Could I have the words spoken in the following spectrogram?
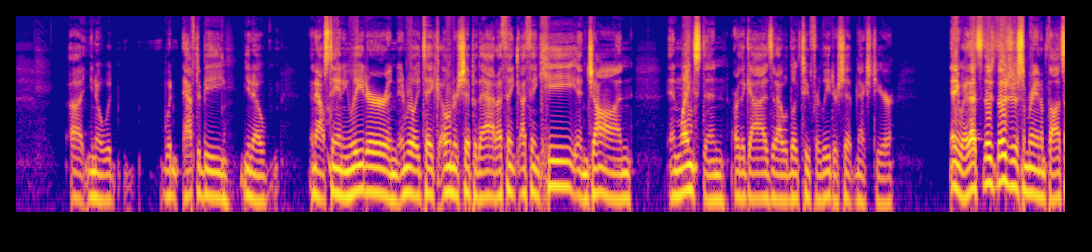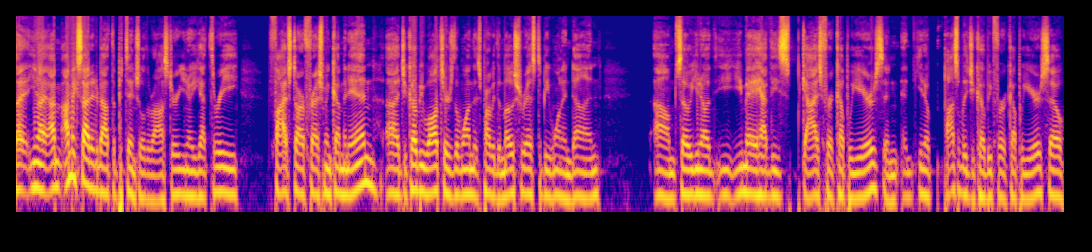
know would would have to be you know an outstanding leader and, and really take ownership of that. I think I think he and John and Langston are the guys that I would look to for leadership next year. Anyway, that's those those are just some random thoughts. I you know I'm I'm excited about the potential of the roster. You know, you got three five star freshmen coming in. Uh, Ja'Kobe Walter is the one that's probably the most risk to be one and done. Um, so you know you, you may have these guys for a couple years, and and you know possibly Ja'Kobe for a couple years. So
